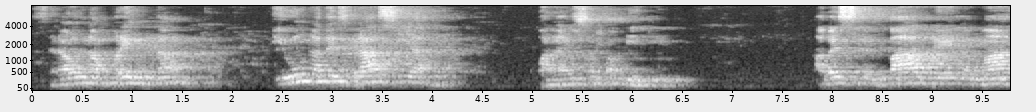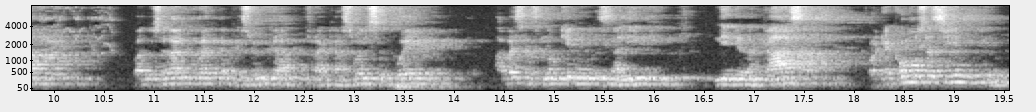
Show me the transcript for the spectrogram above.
¿Será una prenda y una desgracia para esa familia? A veces el padre, la madre, cuando se dan cuenta que su hija fracasó y se fue, a veces no quieren ni salir ni de la casa, porque ¿cómo se sienten?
